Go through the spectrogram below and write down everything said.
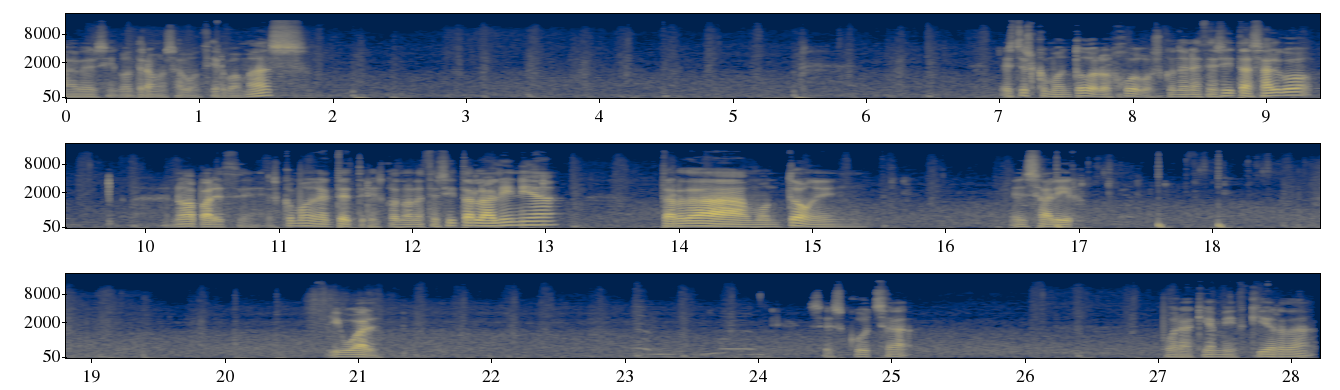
A si encontramos algún ciervo más. Esto es como en todos los juegos. Cuando necesitas algo, no aparece. Es como en el Tetris. Cuando necesitas la línea, tarda un montón en, en salir. Igual. Se escucha por aquí a mi izquierda.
